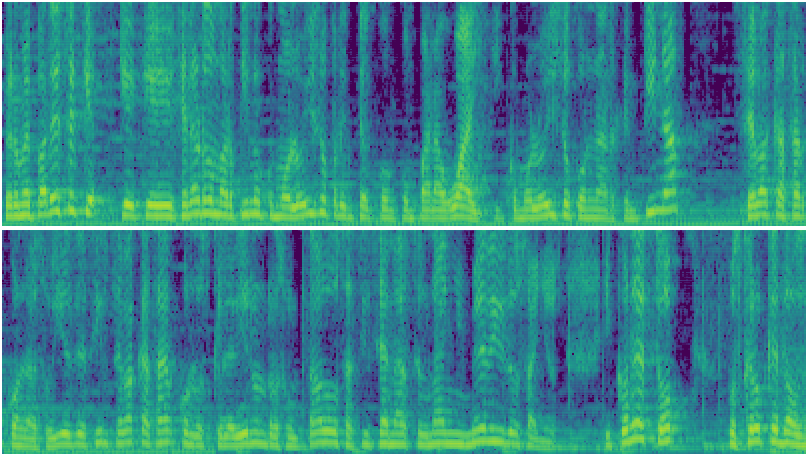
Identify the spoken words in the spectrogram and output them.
Pero me parece que, que, Gerardo Martino, como lo hizo frente con, con Paraguay y como lo hizo con Argentina, se va a casar con la suya, es decir, se va a casar con los que le dieron resultados, así sean hace un año y medio y dos años. Y con esto, pues creo que nos,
